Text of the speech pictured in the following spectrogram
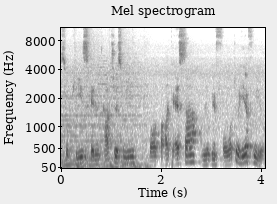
So please get in touch with me about Parc Esta. I'm looking forward to hear from you.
